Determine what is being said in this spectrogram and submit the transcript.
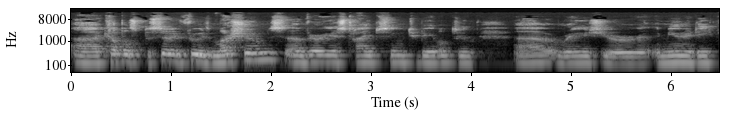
Uh, a couple specific foods, mushrooms of various types seem to be able to uh, raise your immunity,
